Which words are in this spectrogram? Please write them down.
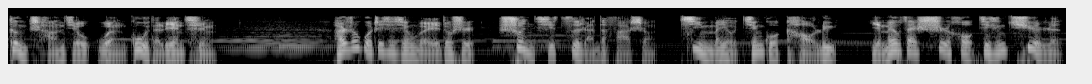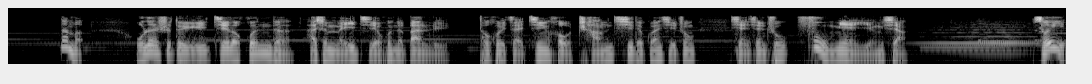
更长久稳固的恋情。而如果这些行为都是顺其自然的发生，既没有经过考虑，也没有在事后进行确认，那么。无论是对于结了婚的还是没结婚的伴侣，都会在今后长期的关系中显现出负面影响。所以，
